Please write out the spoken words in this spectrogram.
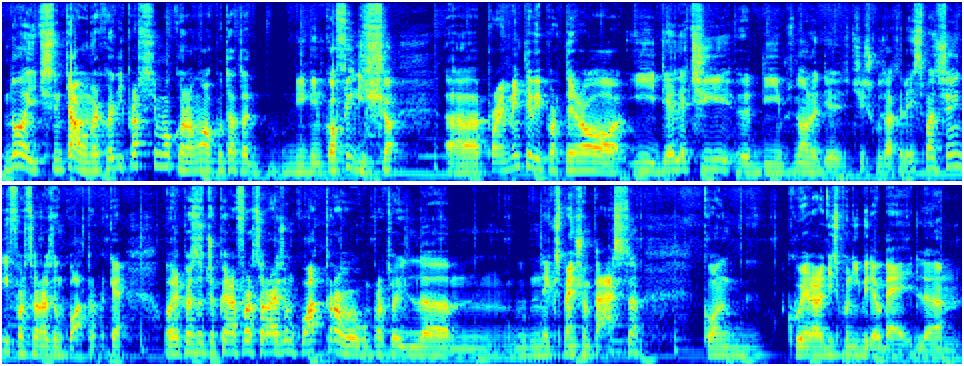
Noi ci sentiamo mercoledì prossimo con una nuova puntata di Game Coffee liscio. Uh, probabilmente vi porterò i DLC uh, di. Non le DLC, scusate, le espansioni di Forza Horizon 4. Perché ho ripreso a giocare a Forza Horizon 4. Avevo comprato il, um, un expansion pass con cui era disponibile, vabbè, il, um,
